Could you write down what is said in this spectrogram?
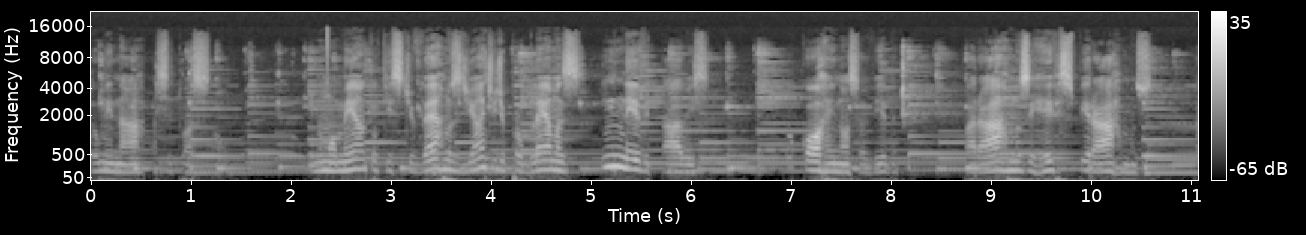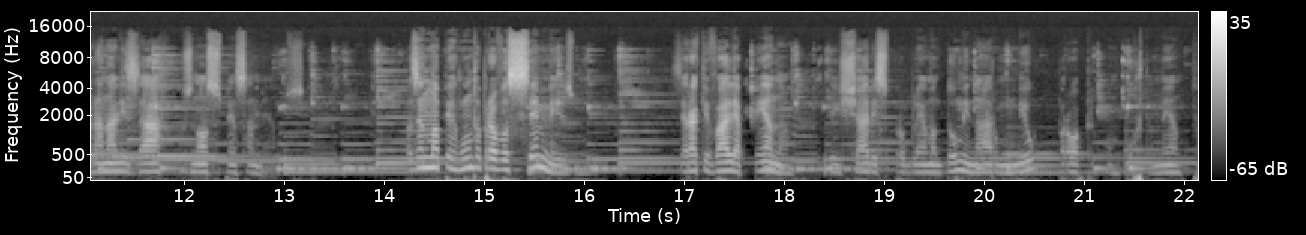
dominar a situação. E no momento que estivermos diante de problemas inevitáveis que ocorrem em nossa vida, pararmos e respirarmos para analisar os nossos pensamentos. Fazendo uma pergunta para você mesmo: será que vale a pena deixar esse problema dominar o meu próprio comportamento?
